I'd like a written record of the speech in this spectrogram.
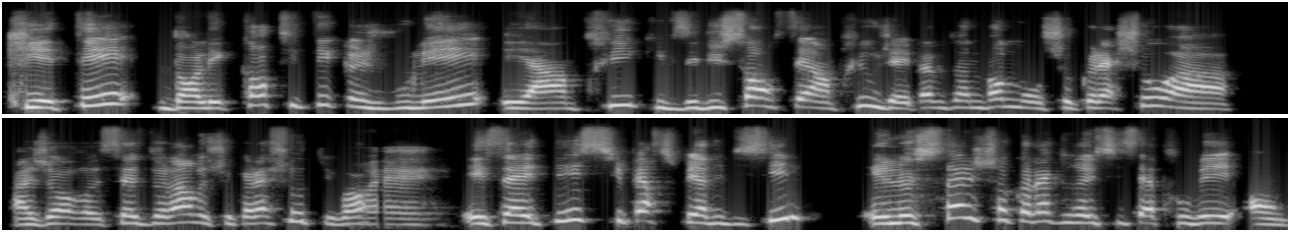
qui était dans les quantités que je voulais et à un prix qui faisait du sens, c'est un prix où j'avais pas besoin de vendre mon chocolat chaud à, à genre 16 dollars le chocolat chaud, tu vois. Et ça a été super, super difficile. Et le seul chocolat que je réussissais à trouver en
